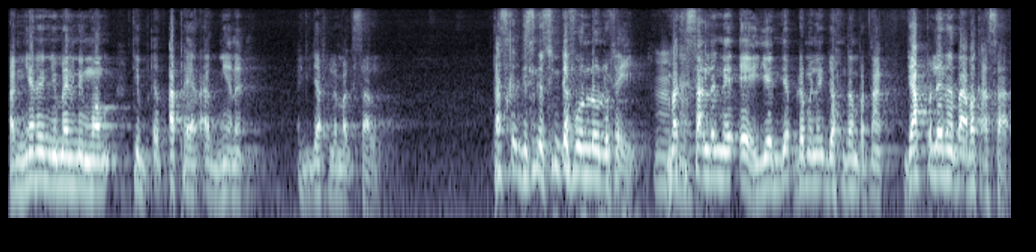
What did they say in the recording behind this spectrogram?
Ak ñeneen ñu mel ni moom ci APR ak ñeneen ak jàppale Macky Sall. Parce que gis nga suñu defoon loolu tey. Macky Sall ne eh yéen ñëpp dama leen jox ndamba tànk. Jàppale na Babacar Sarr.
